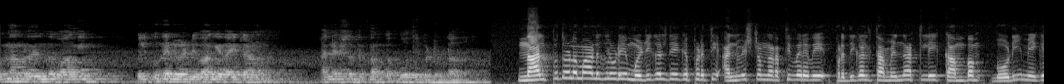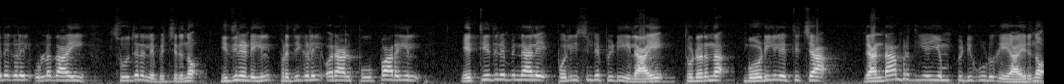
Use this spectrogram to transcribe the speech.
ഒന്നാം പ്രതിയിൽ നിന്ന് വാങ്ങി വിൽക്കുന്നതിന് വേണ്ടി വാങ്ങിയതായിട്ടാണ് അന്വേഷണത്തിൽ നമുക്ക് ബോധ്യപ്പെട്ടിട്ടുള്ളത്. നാൽപ്പതോളം ആളുകളുടെ മൊഴികൾ രേഖപ്പെടുത്തി അന്വേഷണം നടത്തിവരവെ പ്രതികൾ തമിഴ്നാട്ടിലെ കമ്പം ബോഡി മേഖലകളിൽ ഉള്ളതായി സൂചന ലഭിച്ചിരുന്നു. ഇതിനിടയിൽ പ്രതികളിൽ ഒരാൾ പൂപ്പാറയിൽ എത്തിയതിനു പിന്നാലെ പോലീസിന്റെ പിടിയിലായി. തുടർന്ന് ബോഡിയിൽ എത്തിച്ച രണ്ടാം പ്രതിയെയും പിടികൂടുകയായിരുന്നു.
